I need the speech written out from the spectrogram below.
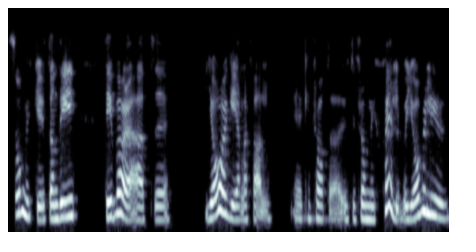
så mycket? Utan det, är- det är bara att eh, jag i alla fall kan prata utifrån mig själv och jag vill ju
